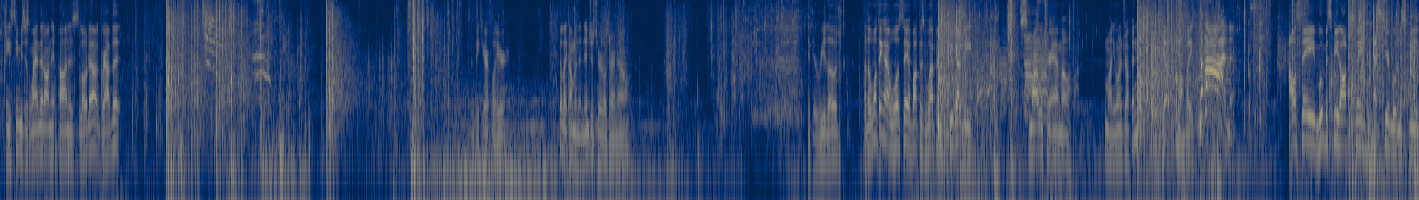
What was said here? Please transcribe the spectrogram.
I think his team just landed on on his loadout, grabbed it. Be careful here. I feel like I'm in the Ninja Turtles right now. Hit the reload. Uh, the one thing I will say about this weapon is you do gotta be smart with your ammo. Come on, you want to drop in? Yep, come on, buddy. Come on! I'll say movement speed, obviously. S tier movement speed.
